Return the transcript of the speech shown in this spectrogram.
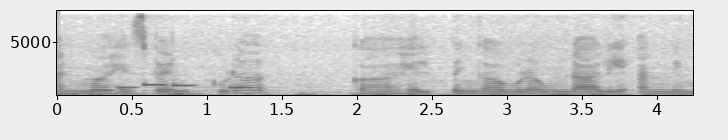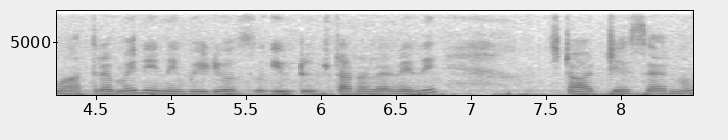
అండ్ మా హస్బెండ్ కూడా ఒక హెల్పింగ్గా కూడా ఉండాలి అని మాత్రమే నేను వీడియోస్ యూట్యూబ్ ఛానల్ అనేది స్టార్ట్ చేశాను.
